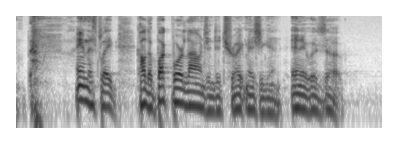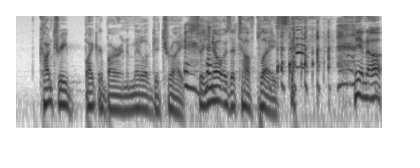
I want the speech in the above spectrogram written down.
playing this place called the Buckboard Lounge in Detroit, Michigan, and it was a country biker bar in the middle of Detroit. So you know it was a tough place. you know,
